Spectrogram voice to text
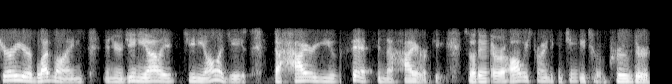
purer your bloodlines and your genealogy, genealogies, the higher you fit in the hierarchy. So they are always trying to continue to improve their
